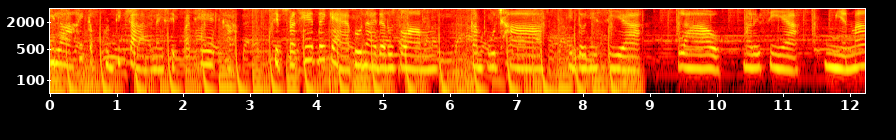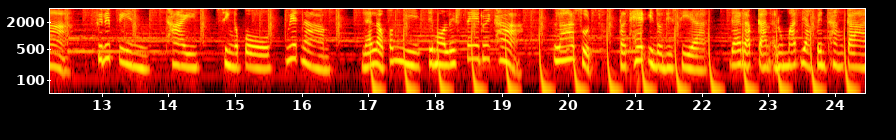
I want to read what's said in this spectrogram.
กีฬาให้กับคนพิการใน 10 ประเทศค่ะ 10 ประเทศได้แก่บรูไนดารุสลามกัมพูชา อินโดนีเซีย ลาว มาเลเซีย เมียนมา ฟิลิปปินส์ไทย สิงคโปร์ เวียดนาม และเราก็มีติมอร์เลสเต้ด้วยค่ะ ล่าสุด ประเทศอินโดนีเซีย ได้รับการอนุมัติอย่างเป็นทางการ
